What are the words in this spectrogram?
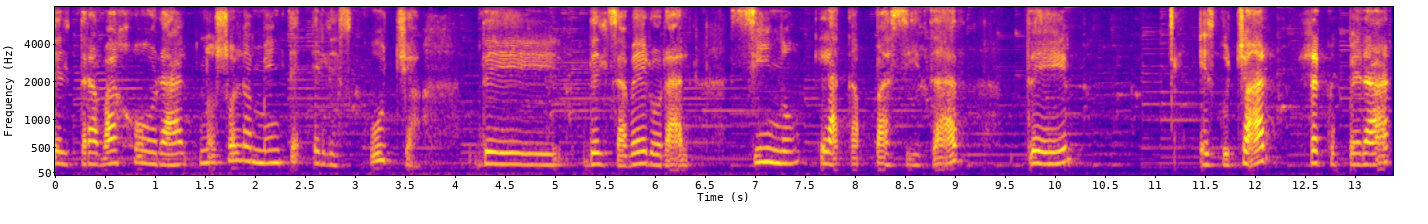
del trabajo oral, no solamente el escucha del saber oral, sino la capacidad de escuchar, recuperar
